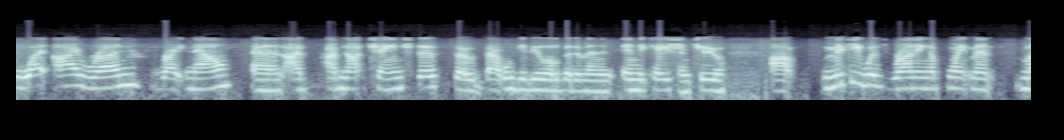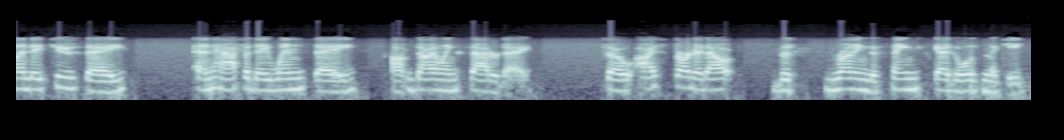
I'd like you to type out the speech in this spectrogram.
what I run right now, and I've I've not changed this, so that will give you a little bit of an indication too. Uh, Mickey was running appointments Monday, Tuesday, and half a day Wednesday, um, dialing Saturday. So I started out this running the same schedule as Mickey,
